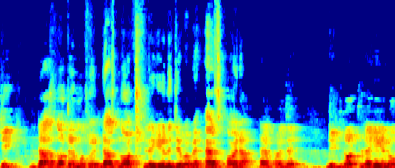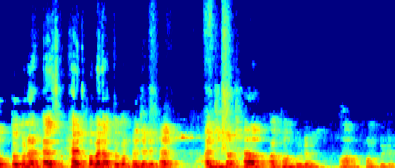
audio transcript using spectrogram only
ঠিক ডাজ এর মতোই ডাজ নট লেগে গেলে যেভাবে হ্যাজ হয় না হ্যাভ হয়ে যায় ডিড নট লেগে গেল তখন আর হ্যাজ হ্যাড হবে না তখন হয়ে যাবে have I did not have a computer computer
